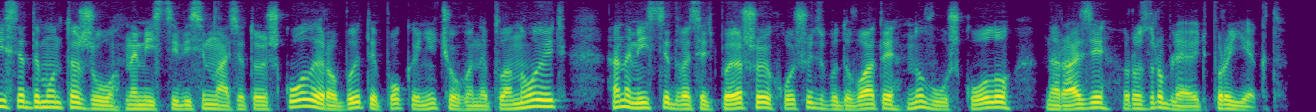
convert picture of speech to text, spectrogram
Після демонтажу на місці 18-ї школи робити поки нічого не планують, а на місці 21-ї хочуть збудувати нову школу. Наразі розробляють проєкт.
